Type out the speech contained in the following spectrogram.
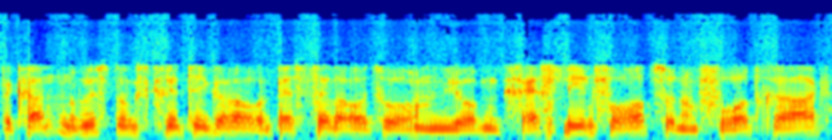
bekannten Rüstungskritiker und Bestsellerautoren Jürgen Kresslin vor Ort zu einem Vortrag.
